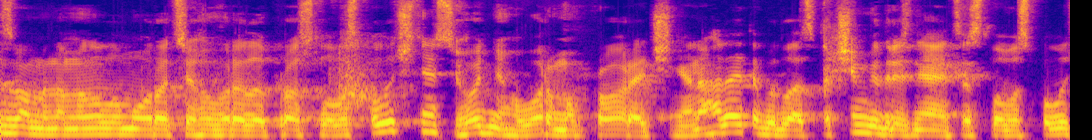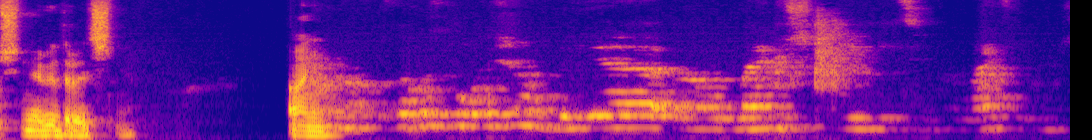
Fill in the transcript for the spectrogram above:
з вами на минулому уроці говорили про словосполучення, сьогодні говоримо про речення. Нагадайте, будь ласка, чим відрізняється словосполучення від речення? Ань. Словосполучення дає е, менш кількість інформації, ніж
